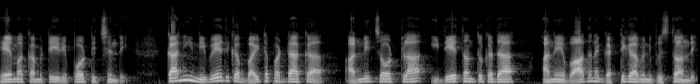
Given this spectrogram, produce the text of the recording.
హేమ కమిటీ రిపోర్ట్ ఇచ్చింది. కానీ నివేదిక బయటపడ్డాక అన్ని చోట్ల ఇదే తంతు కదా అనే వాదన గట్టిగా వినిపిస్తోంది.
